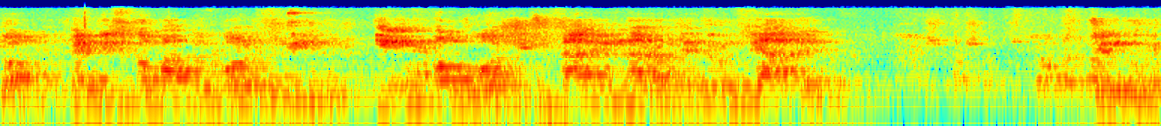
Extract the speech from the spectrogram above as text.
do Episkopatu Polski i ogłosić w całym narodzie krucjatę. Dziękuję.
